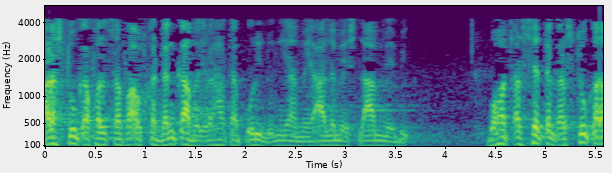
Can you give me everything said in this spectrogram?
ارستو کا فلسفہ، اس کا ڈنکا بج رہا تھا پوری دنیا میں، عالم اسلام میں بھی۔ بہت عرصے تک ارستو کا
